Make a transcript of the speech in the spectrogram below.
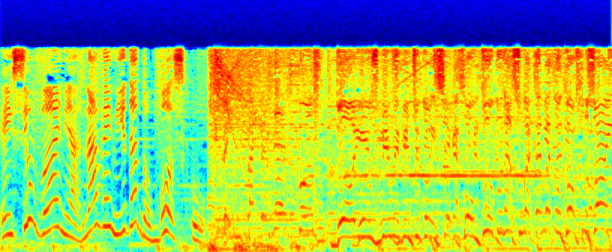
em Silvânia, na Avenida Dom Bosco. Vem pra Caneco. 2022 chega com tudo na sua Caneco Construções.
